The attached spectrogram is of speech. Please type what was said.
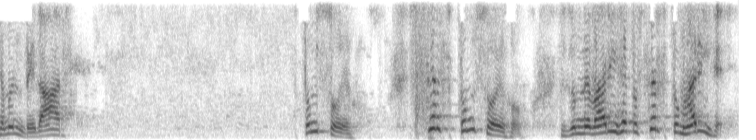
चमन बेदार है। तुम सोए हो। सिर्फ़ तुम सोए हो। जिम्मेवारी है तो सिर्फ़ तुम्हारी है।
